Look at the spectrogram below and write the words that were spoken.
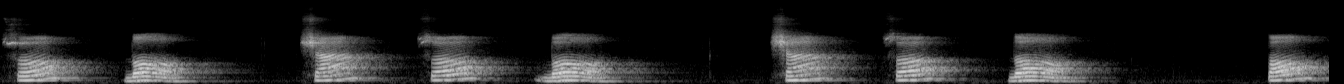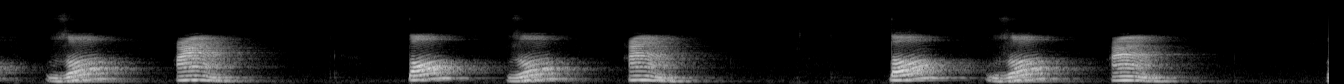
so do sha so do sha so do. To zo a to zo a. To zo a. G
